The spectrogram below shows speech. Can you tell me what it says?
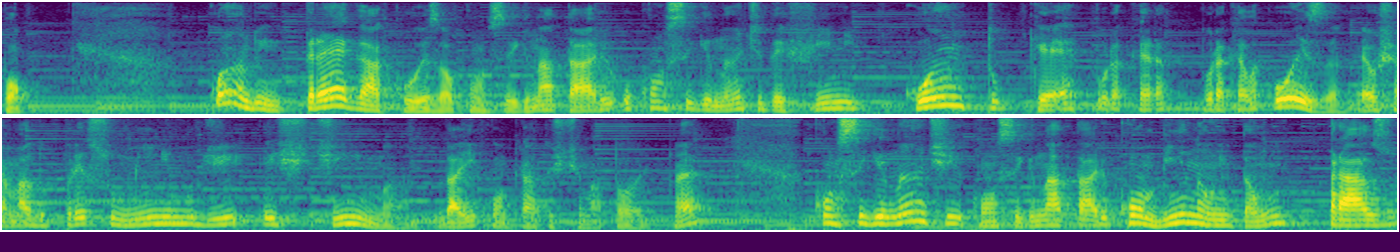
Bom, quando entrega a coisa ao consignatário, o consignante define quanto quer por aquela, por aquela coisa. É o chamado preço mínimo de estima, daí contrato estimatório. Né? Consignante e consignatário combinam então um prazo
